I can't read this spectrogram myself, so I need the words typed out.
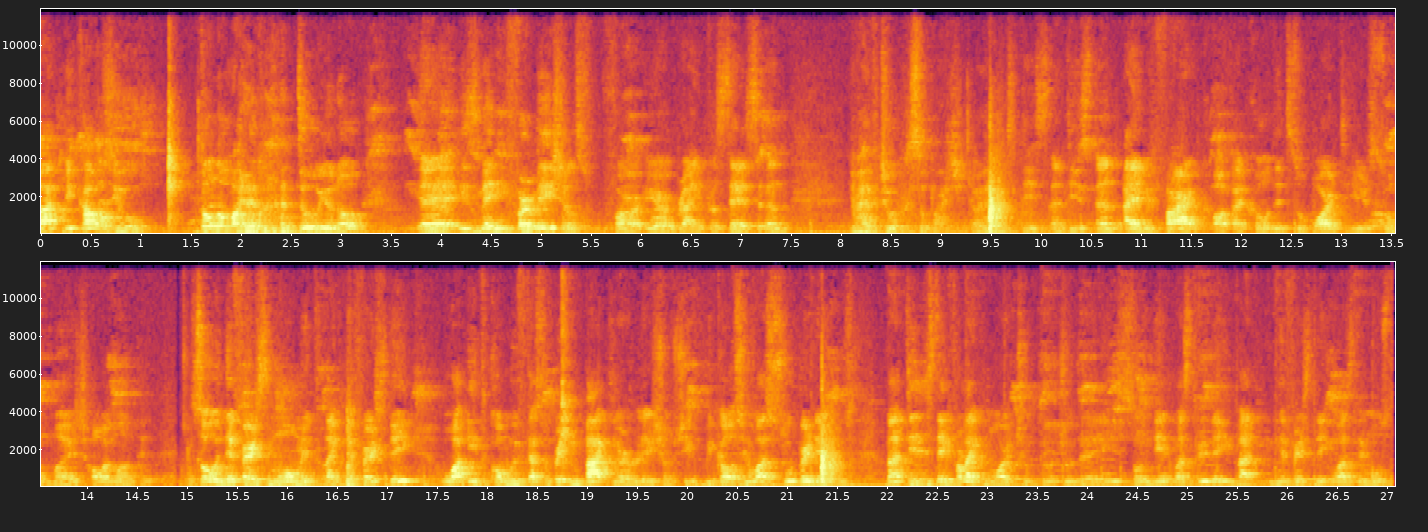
but because you don't know what you're gonna do you know? Uh, it's many informations for your brain process and you have to support you have this and this. And I am far of I couldn't support here so much how I wanted so in the first moment like the first day what it come with a super impact in your relationship because you was super nervous. But this stayed for like more two, two, two days. So in the end it was three days but in the first day was the most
